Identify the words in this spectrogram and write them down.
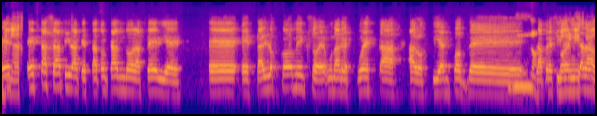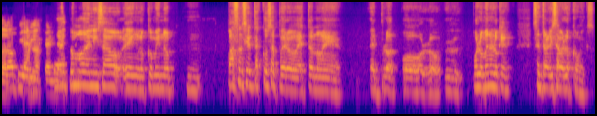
es- esta sátira que está tocando la serie eh, está en los cómics o es una respuesta a los tiempos de No. la presidencia Modernizado. de Trump y el internet. Esto modernizado en los cómics no pasan ciertas cosas, pero esto no es el plot o lo, por lo menos lo que centralizaba en los cómics.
